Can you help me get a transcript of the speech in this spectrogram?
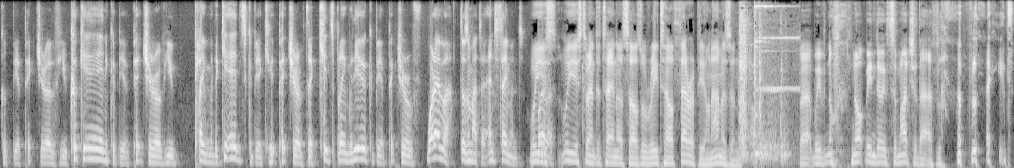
could be a picture of you cooking, it could be a picture of you playing with the kids, could be a picture of the kids playing with you, could be a picture of whatever. Doesn't matter. Entertainment. We used, we used to entertain ourselves with retail therapy on Amazon but we've not not been doing so much of that of, of late.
